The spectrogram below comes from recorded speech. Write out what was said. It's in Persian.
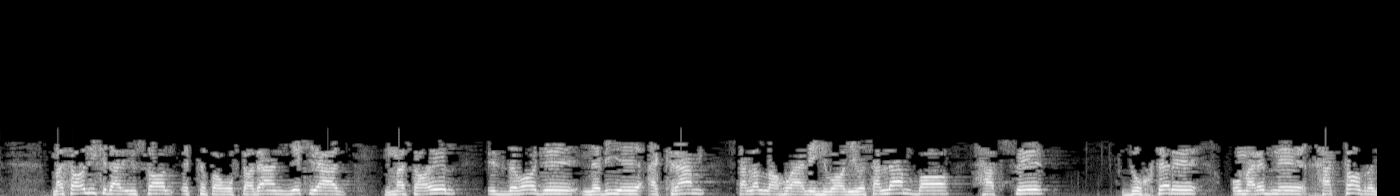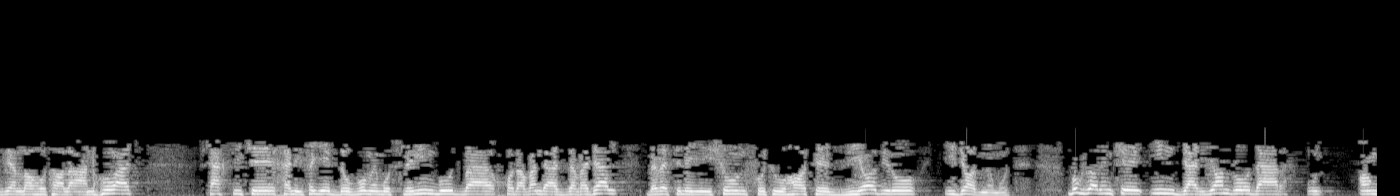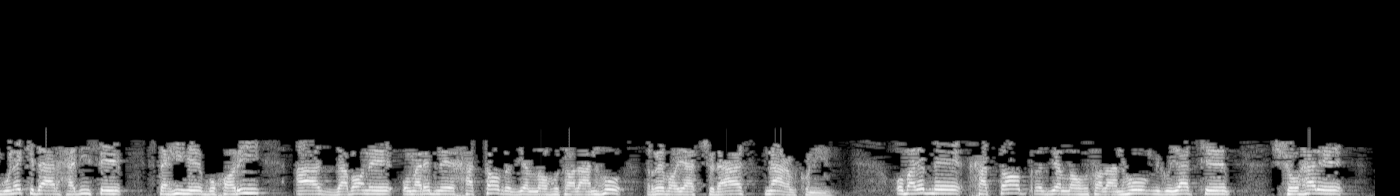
مسائلی که در این سال اتفاق افتادن یکی از مسائل ازدواج نبی اکرم صلی الله علیه و آله و سلم با حفصه دختر عمر ابن خطاب رضی الله تعالی عنه است شخصی که خلیفه دوم مسلمین بود و خداوند عزوجل به وسیله ایشون فتوحات زیادی رو ایجاد نمود. بگذاریم که این جریان رو در آنگونه که در حدیث صحیح بخاری از زبان عمر ابن خطاب رضی الله تعالی عنه روایت شده است نقل کنیم. عمر ابن خطاب رضی الله تعالی عنه می‌گوید که شوهر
